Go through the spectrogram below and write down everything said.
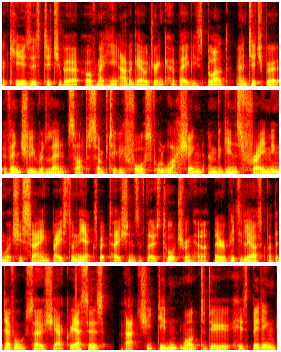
accuses Tituba of making Abigail drink her baby's blood, and Tituba eventually relents after some particularly forceful lashing and begins framing what she's saying based on the expectations of those torturing her. They repeatedly ask about the devil, so she acquiesces that she didn't want to do his bidding.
